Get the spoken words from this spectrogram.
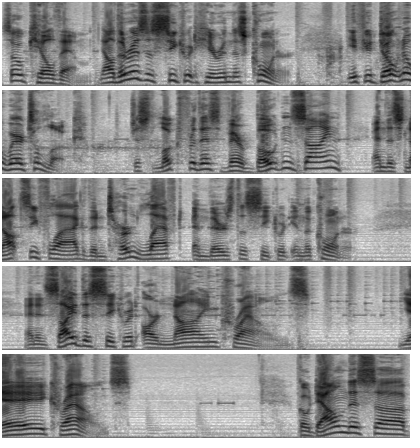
So kill them. Now there is a secret here in this corner. If you don't know where to look, just look for this Verboten sign and this Nazi flag, then turn left and there's the secret in the corner. And inside this secret are nine crowns. Yay, crowns. Go down this uh,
